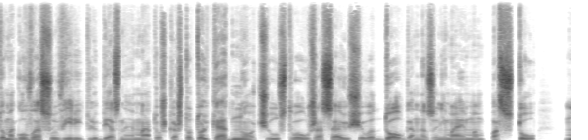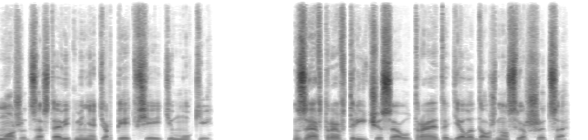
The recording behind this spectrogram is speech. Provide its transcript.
то могу вас уверить, любезная матушка, что только одно чувство ужасающего долга на занимаемом посту может заставить меня терпеть все эти муки. Завтра в три часа утра это дело должно свершиться.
